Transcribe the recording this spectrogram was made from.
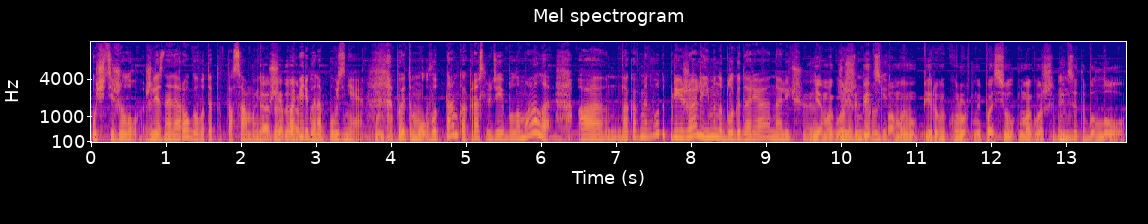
Очень тяжело. Железная дорога, вот эта та самая, да, идущая да, по да. берегу, она поздняя. Поздняя. Поэтому вот там как раз людей было мало, а на Кавминводы приезжали приезжали именно благодаря наличию Я могу ошибиться, дороги. по-моему, первый курортный поселок, могу ошибиться, mm-hmm. это был Лоо.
